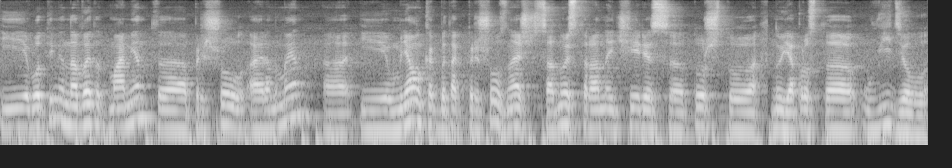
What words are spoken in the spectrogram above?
И вот именно в этот момент э, пришел Iron Man, э, и у меня он как бы так пришел, знаешь, с одной стороны через то, что, ну, я просто увидел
